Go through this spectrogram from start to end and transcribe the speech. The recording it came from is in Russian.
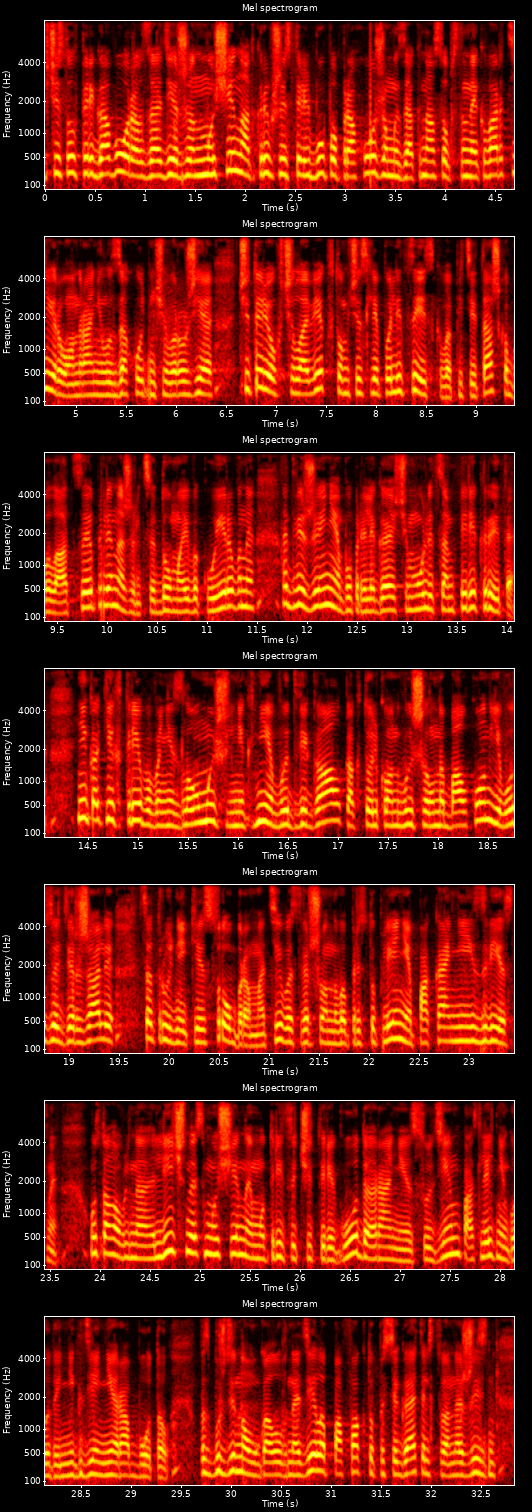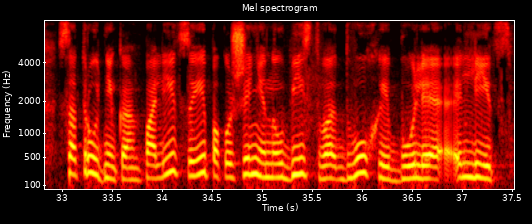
часов переговоров задержан мужчина, открывший стрельбу по прохожим из окна собственной квартиры. Он ранил из охотничьего ружья четырех человек, в том числе полицейского. Пятиэтажка была оцеплена, жильцы дома эвакуированы, а движение по прилегающим улицам перекрыто. Никаких требований злоумышленник не выдвигал. Как только он вышел на балкон, его задержали сотрудники СОБРа. Мотивы совершенного преступления пока неизвестны. Установлена личность мужчины, ему 34 года, ранее судим, последние годы нигде не работал возбуждено уголовное дело по факту посягательства на жизнь сотрудника полиции и покушения на убийство двух и более лиц.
